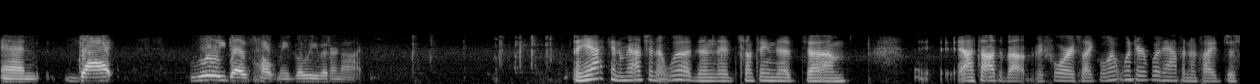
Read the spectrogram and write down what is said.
and that really does help me, believe it or not. Yeah, I can imagine it would, and it's something that um I thought about before. It's like, well, I wonder what happened if I just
